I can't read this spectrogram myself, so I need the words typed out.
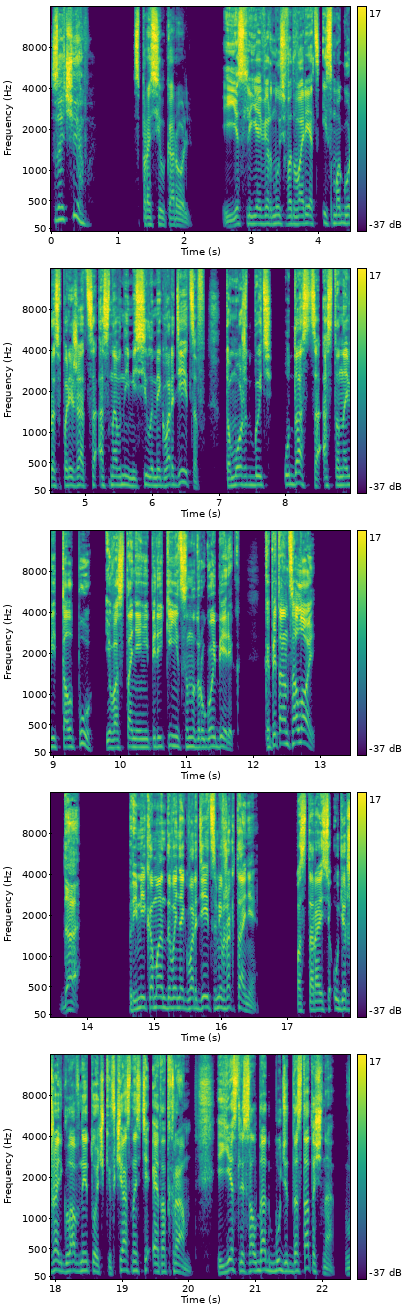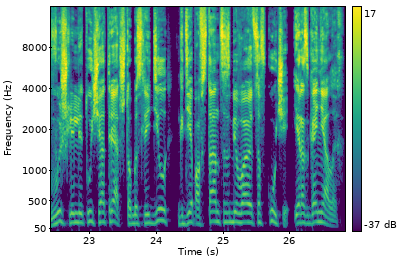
«Зачем?» — спросил король. «Если я вернусь во дворец и смогу распоряжаться основными силами гвардейцев, то, может быть, удастся остановить толпу, и восстание не перекинется на другой берег. Капитан Салой!» «Да!» «Прими командование гвардейцами в Жактане. Постарайся удержать главные точки, в частности, этот храм. Если солдат будет достаточно, вышли летучий отряд, чтобы следил, где повстанцы сбиваются в кучи, и разгонял их.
